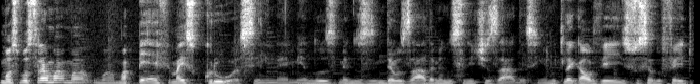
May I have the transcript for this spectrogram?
mostrar uma, uma, uma, PF mais crua, assim, né? Menos, menos endeusada, menos sanitizada, assim. É muito legal ver isso sendo feito.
